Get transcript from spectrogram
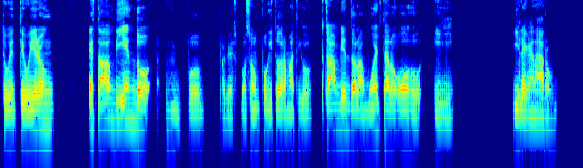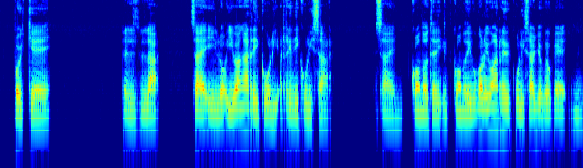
tuvieron, estaban viendo, mm, para que son un poquito dramático, estaban viendo la muerte a los ojos y, y le ganaron. Porque la, o sea, y lo iban a ridiculizar. Sea, cuando, te, cuando digo que lo iban a ridiculizar, yo creo que mm,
